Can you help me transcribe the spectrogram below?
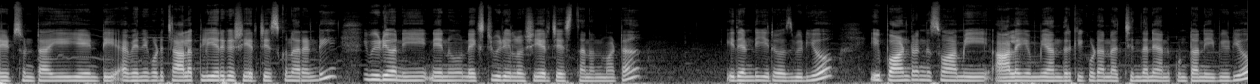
రేట్స్ ఉంటాయి ఏంటి అవన్నీ కూడా చాలా క్లియర్గా షేర్ చేసుకున్నారండి. ఈ వీడియోని నేను నెక్స్ట్ వీడియోలో షేర్ చేస్తానన్నమాట. ఇదండి ఈరోజు వీడియో. ఈ పాండురంగ స్వామి ఆలయం మీ అందరికీ కూడా నచ్చిందని అనుకుంటాను ఈ వీడియో.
